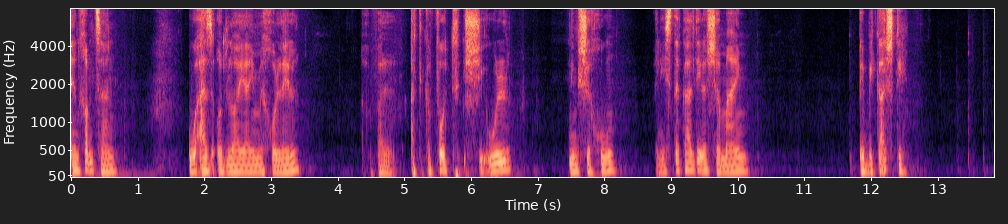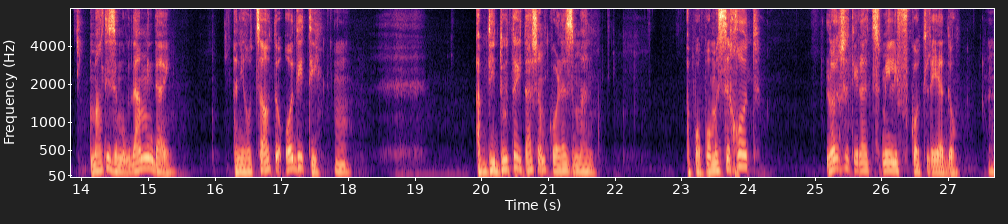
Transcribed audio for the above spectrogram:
אין חמצן. הוא אז עוד לא היה עם מחולל, אבל התקפות שיעול נמשכו. אני הסתכלתי לשמיים וביקשתי. אמרתי, זה מוקדם מדי, אני רוצה אותו עוד איתי. אה, הבדידות הייתה שם כל הזמן. אפרופו מסכות, לא הרשיתי לעצמי לבכות לידו. כן.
